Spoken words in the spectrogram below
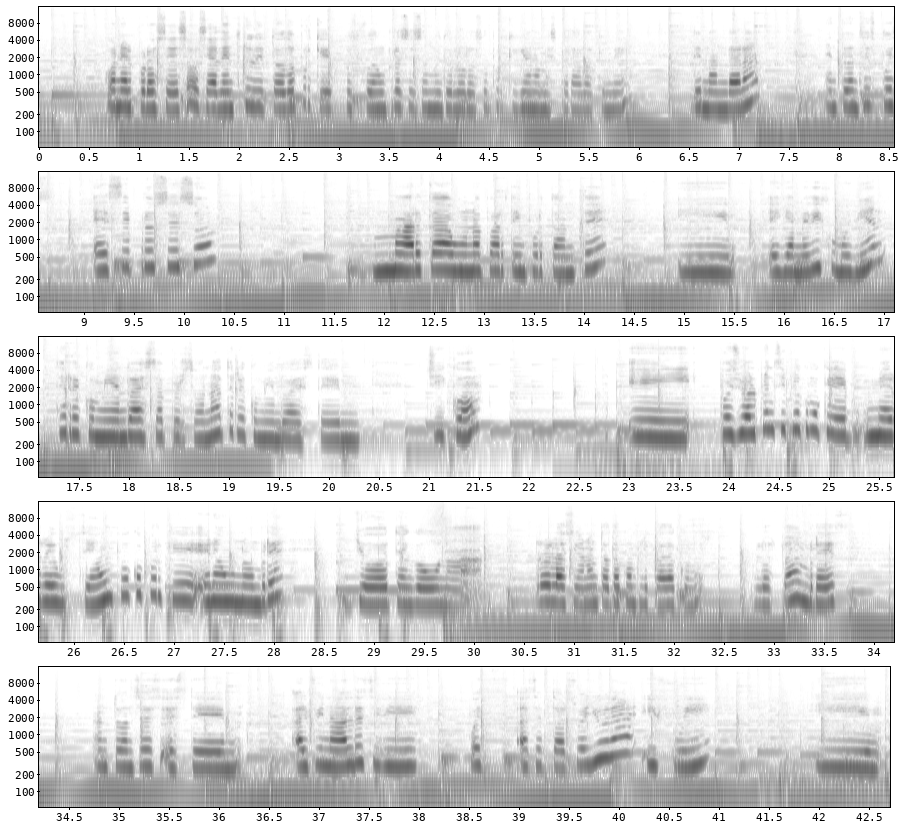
con el proceso, o sea, dentro de todo, porque pues fue un proceso muy doloroso porque yo no me esperaba que me demandara. Entonces, pues ese proceso marca una parte importante y ella me dijo muy bien, te recomiendo a esta persona, te recomiendo a este mm, chico. Y pues yo al principio como que me rehusé un poco porque era un hombre. Yo tengo una relación un tanto complicada con los hombres. Entonces, este, al final decidí pues aceptar su ayuda y fui y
